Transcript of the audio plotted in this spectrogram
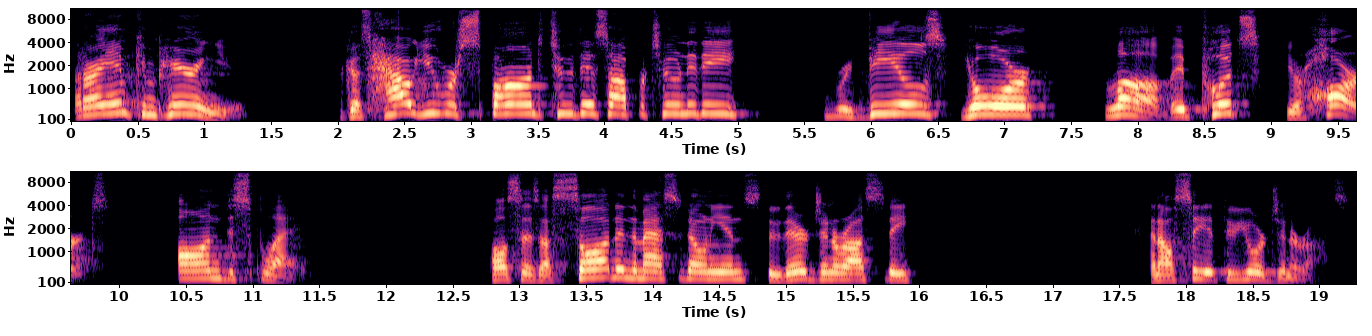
but I am comparing you because how you respond to this opportunity reveals your love. It puts your heart on display. Paul says, I saw it in the Macedonians through their generosity, and I'll see it through your generosity.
